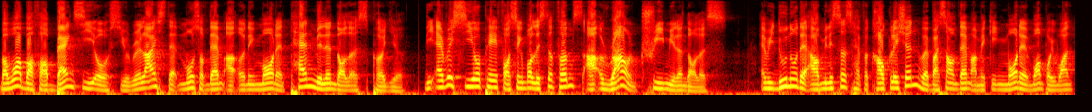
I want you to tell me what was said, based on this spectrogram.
But what about for bank CEOs? You realize that most of them are earning more than $10 million per year. The average CEO pay for Singapore listed firms are around $3 million. And we do know that our ministers have a calculation whereby some of them are making more than $1.1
